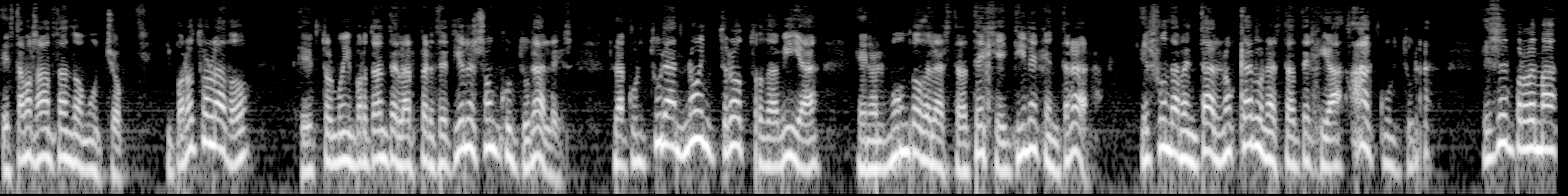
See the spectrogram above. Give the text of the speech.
estamos avanzando mucho. Y por otro lado, esto es muy importante, las percepciones son culturales. La cultura no entró todavía en el mundo de la estrategia y tiene que entrar. Es fundamental, no cabe una estrategia acultural. Ese es el problema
